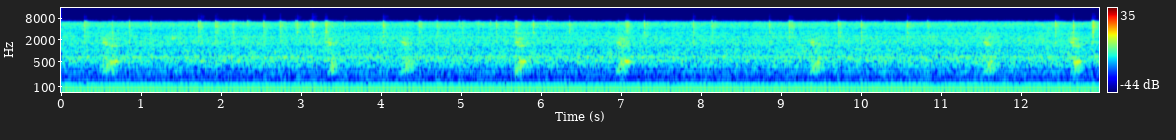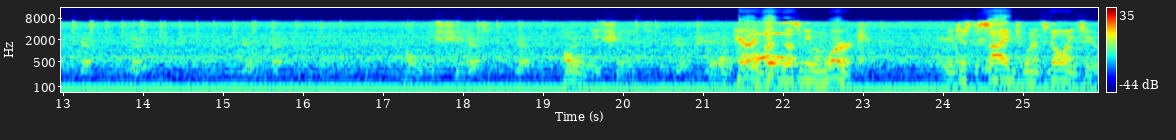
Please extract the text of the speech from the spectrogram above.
parry button doesn't even work. It just decides when it's going to.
